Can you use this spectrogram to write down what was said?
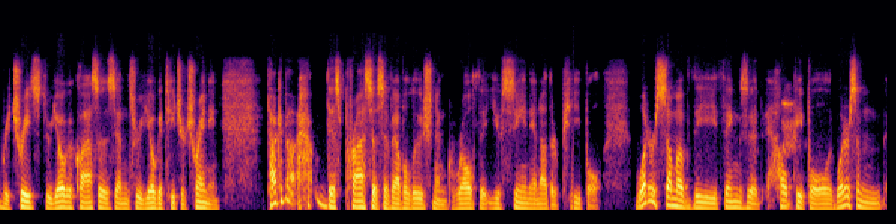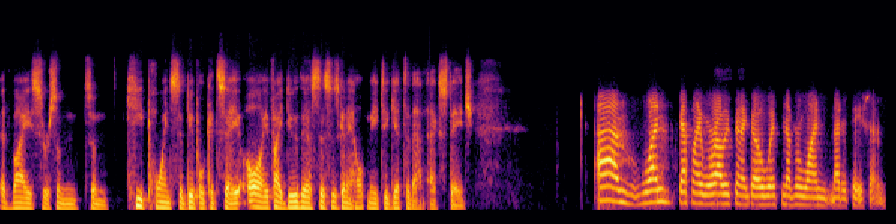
retreats, through yoga classes, and through yoga teacher training. Talk about how, this process of evolution and growth that you've seen in other people. What are some of the things that help people? What are some advice or some some key points that people could say, "Oh, if I do this, this is going to help me to get to that next stage"? Um, one, definitely, we're always going to go with number one, meditation.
